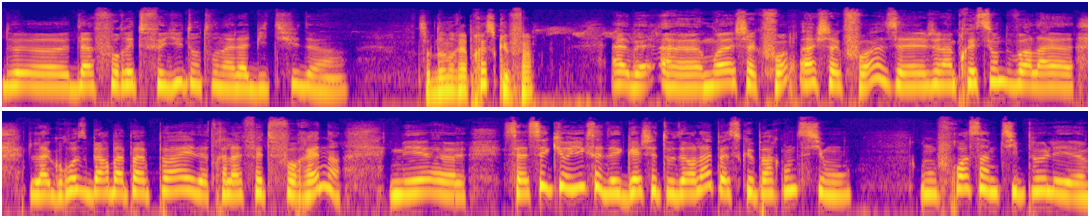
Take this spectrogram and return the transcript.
de la forêt de feuillus dont on a l'habitude. Ça donnerait presque faim. Ah ben, euh, moi, à chaque fois, à chaque fois, j'ai l'impression de voir la, grosse barbe à papa et d'être à la fête foraine. Mais euh, c'est assez curieux que ça dégage cette odeur-là parce que par contre, si on, on froisse un petit peu les,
